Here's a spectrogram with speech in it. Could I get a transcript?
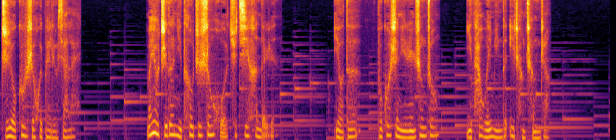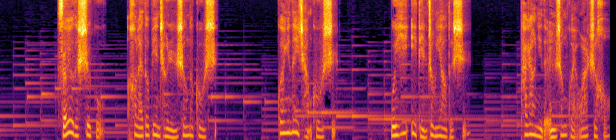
只有故事会被留下来。没有值得你透支生活去记恨的人，有的不过是你人生中以他为名的一场成长。所有的事故，后来都变成人生的故事。关于那场故事，唯一一点重要的是，它让你的人生拐弯之后，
